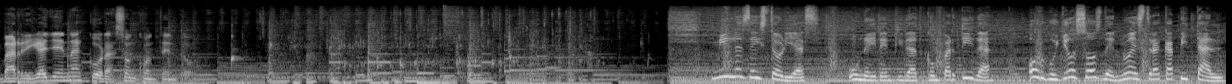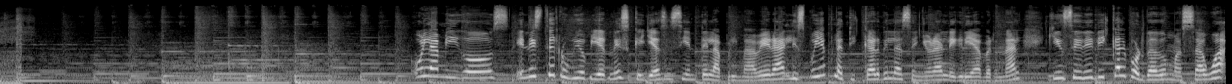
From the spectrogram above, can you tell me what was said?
barriga llena, corazón contento. Miles de historias, una identidad compartida, orgullosos de nuestra capital. Amigos, en este rubio viernes que ya se siente la primavera, les voy a platicar de la señora Alegría Bernal, quien se dedica al bordado mazagua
